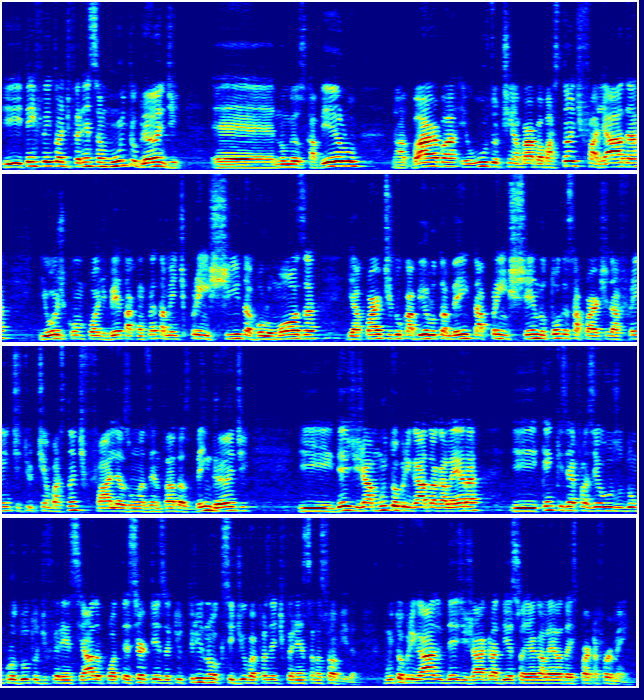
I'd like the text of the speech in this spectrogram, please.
e tem feito uma diferença muito grande é, no meus cabelos, na barba. Eu uso, eu tinha a barba bastante falhada e hoje, como pode ver, está completamente preenchida, volumosa e a parte do cabelo também está preenchendo toda essa parte da frente. Eu tinha bastante falhas, umas entradas bem grandes e desde já muito obrigado a galera. E quem quiser fazer uso de um produto diferenciado, pode ter certeza que o Trinoxidil vai fazer diferença na sua vida. Muito obrigado desde já agradeço aí a galera da Sparta Formen.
